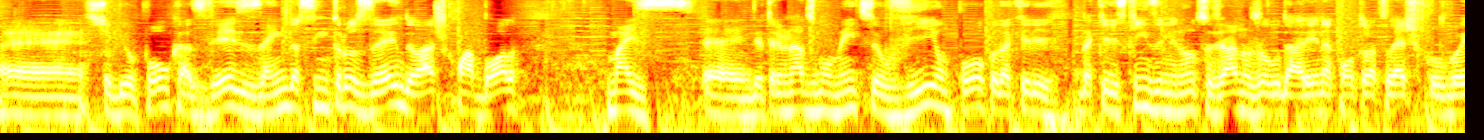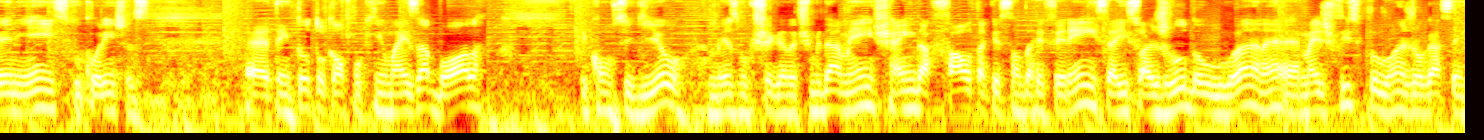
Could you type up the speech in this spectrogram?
É, subiu poucas vezes, ainda se entrosando, eu acho, com a bola. Mas é, em determinados momentos eu vi um pouco daquele, daqueles 15 minutos já no jogo da Arena contra o Atlético Goianiense, que o Corinthians é, tentou tocar um pouquinho mais a bola e conseguiu, mesmo que chegando timidamente. Ainda falta a questão da referência, isso ajuda o Luan, né? É mais difícil para o Luan jogar sem,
